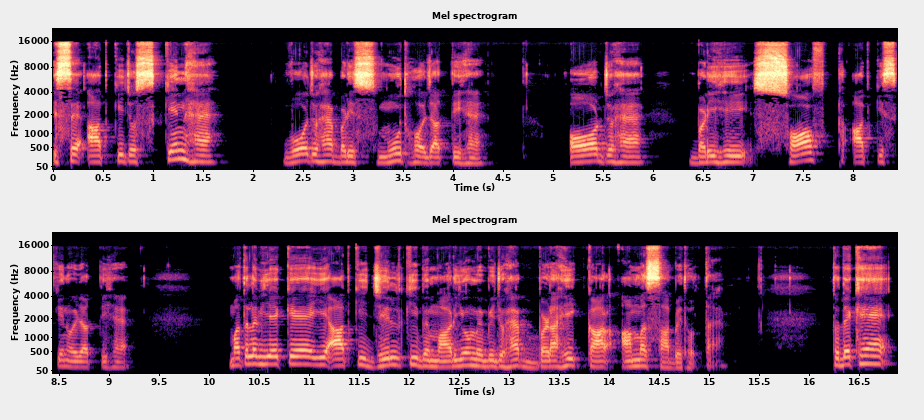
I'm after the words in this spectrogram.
इससे आपकी जो स्किन है, वो जो है बड़ी स्मूथ हो जाती है और जो है बड़ी ही सॉफ्ट आपकी स्किन हो जाती है। मतलब ये कि ये आपकी जिल की बीमारियों में भी जो है बड़ा ही कारआमद साबित होता है। तो देखें,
